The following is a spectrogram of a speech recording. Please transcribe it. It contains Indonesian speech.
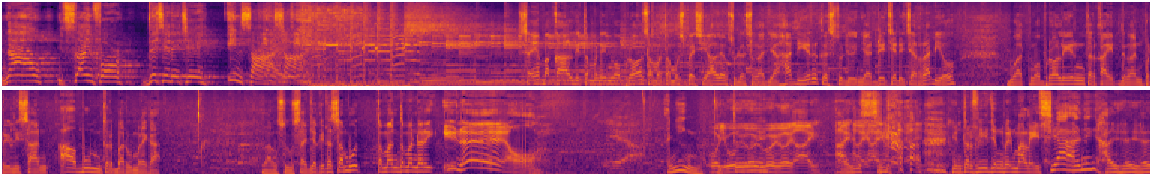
Now it's time for DC-DC Inside. Saya bakal ditemenin ngobrol sama tamu spesial yang sudah sengaja hadir ke studionya DC-DC Radio buat ngobrolin terkait dengan perilisan album terbaru mereka. Langsung saja kita sambut teman-teman dari Inhale. Anjing. Woi woi gitu, woi eh. woi woi hai. Hai hai geus- hai. hai. Interview jeung band Malaysia anjing. Hai hai hai.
